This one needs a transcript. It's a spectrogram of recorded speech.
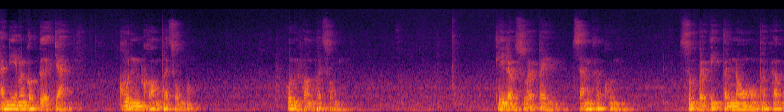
อันนี้มันก็เกิดจากคุณของพระสงฆ์คุณของพระสงฆ์ที่เราสวดไป สังฆคุณ สุปฏิปันโนภะคว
